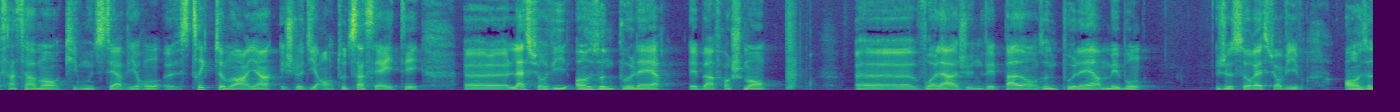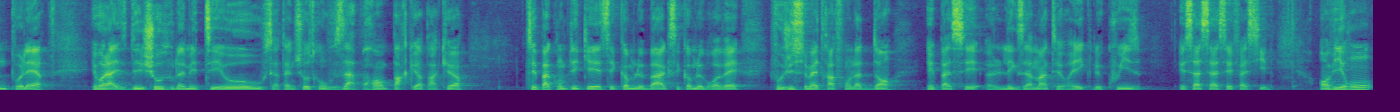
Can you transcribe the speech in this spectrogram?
sincèrement qui vous serviront strictement à rien et je le dis en toute sincérité. la survie en zone polaire, et eh ben franchement, voilà, je ne vais pas en zone polaire, mais bon, je saurais survivre en zone polaire. Et voilà, des choses ou la météo ou certaines choses qu'on vous apprend par cœur par cœur. C'est pas compliqué, c'est comme le bac, c'est comme le brevet. Il faut juste se mettre à fond là-dedans et passer euh, l'examen théorique, le quiz, Et ça, c'est assez facile. Environ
